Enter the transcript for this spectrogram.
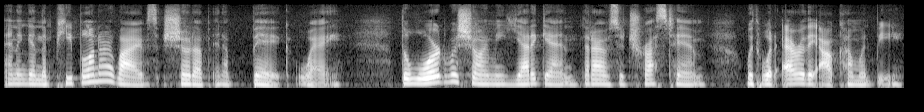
and again, the people in our lives showed up in a big way. The Lord was showing me yet again that I was to trust Him with whatever the outcome would be.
